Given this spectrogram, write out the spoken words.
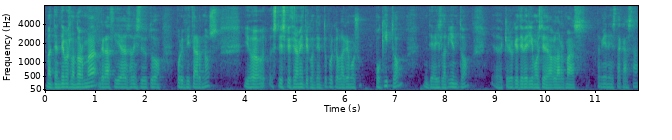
mantendremos la norma. Gracias al Instituto por invitarnos. Yo estoy especialmente contento porque hablaremos poquito de aislamiento. Eh, creo que deberíamos de hablar más también en esta casa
